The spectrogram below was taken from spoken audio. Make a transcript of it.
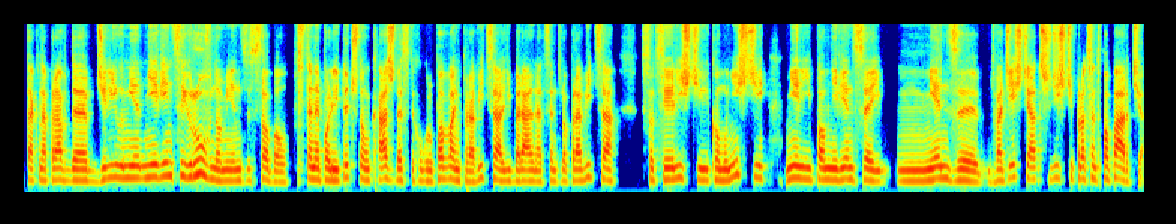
tak naprawdę dzieliły mniej więcej równo między sobą scenę polityczną. Każde z tych ugrupowań, prawica, liberalna centroprawica, socjaliści i komuniści, mieli po mniej więcej mm, między 20 a 30% poparcia.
